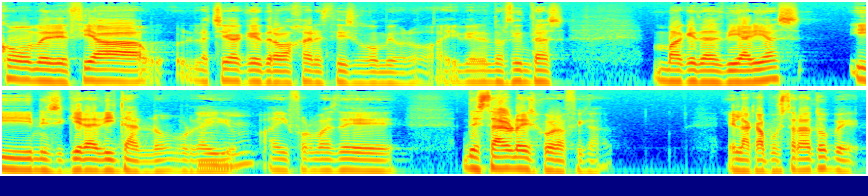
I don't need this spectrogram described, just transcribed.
como me decía la chica que trabaja en este disco conmigo, ¿no? Ahí vienen 200 maquetas diarias y ni siquiera editan, ¿no? Porque hay, hay formas de, de estar en una discográfica. En la que apuestan a tope,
